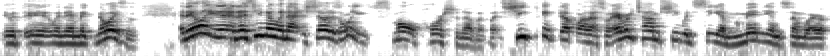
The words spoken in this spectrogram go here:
when they make noises. And they only and as you know in that show, there's only a small portion of it, but she picked up on that. So every time she would see a minion somewhere,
